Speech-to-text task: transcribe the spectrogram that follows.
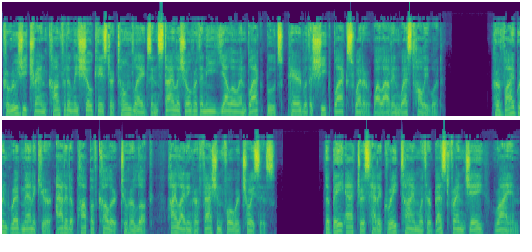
Karrueche Tran confidently showcased her toned legs in stylish over-the-knee yellow and black boots paired with a chic black sweater while out in West Hollywood. Her vibrant red manicure added a pop of color to her look, highlighting her fashion-forward choices. The Bay actress had a great time with her best friend Jay, Ryan,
